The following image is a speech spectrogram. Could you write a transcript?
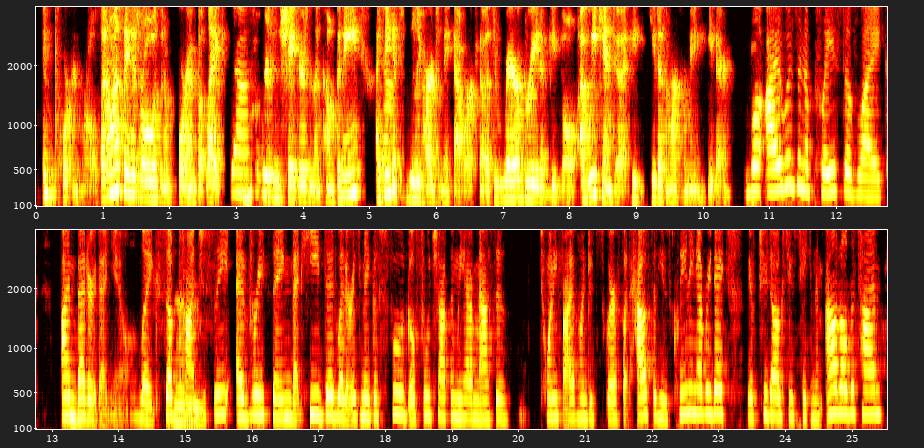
important roles. I don't want to say his role wasn't important, but like yeah movers and shakers in the company. I think it's really hard to make that work though. It's a rare breed of people. Uh, We can't do it. He he doesn't work for me either. Well, I was in a place of like, I'm better than you. Like subconsciously, everything that he did, whether it was make us food, go food shopping, we had a massive 2,500 square foot house that he was cleaning every day. We have two dogs, he was taking them out all the time.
